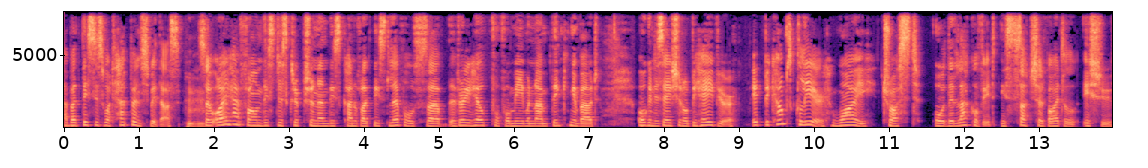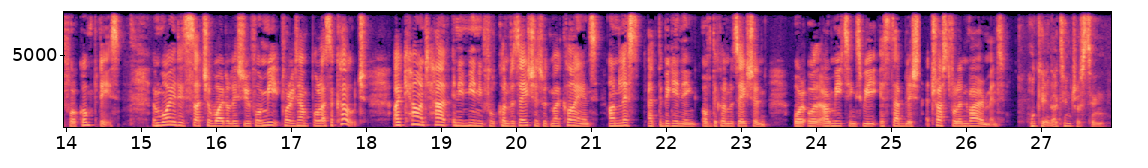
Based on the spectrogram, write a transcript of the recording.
uh, but this is what happens with us. Mm-hmm. So I have found this description and this kind of like these levels uh, very helpful for me when I'm thinking about organizational behavior. It becomes clear why trust or the lack of it is such a vital issue for companies. And why it is such a vital issue for me, for example, as a coach. I can't have any meaningful conversations with my clients unless at the beginning of the conversation or, or our meetings we establish a trustful environment. Okay, that's interesting.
